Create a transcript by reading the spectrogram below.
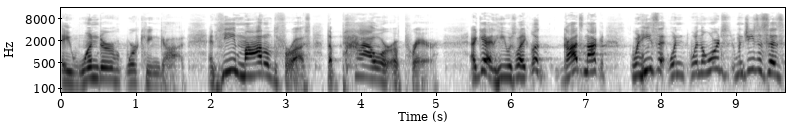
a wonder working God. And he modeled for us the power of prayer. Again, he was like, look, God's not when he said when when the Lord when Jesus says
